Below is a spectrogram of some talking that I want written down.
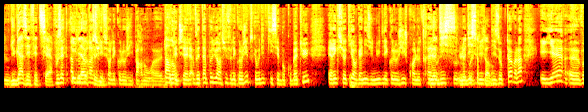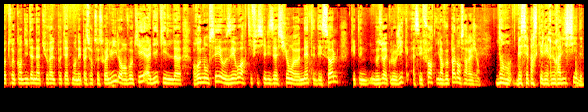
mm. du gaz à effet de serre. Vous êtes un peu dur à suivre sur l'écologie, pardon, du côté de chez Vous êtes un peu dur à suivre sur l'écologie parce que vous dites qu'il s'est beaucoup battu. Eric Ciotti organise une nuit de l'écologie, je crois, le 13 le 10, le 10 octobre. 10 octobre voilà. Et hier, votre candidat naturel, peut-être, mais on n'est pas sûr que ce soit lui, Laurent Wauquiez, a dit qu'il renoncer au zéro artificialisation euh, nette des sols, qui est une mesure écologique assez forte. Il n'en veut pas dans sa région. Non, mais c'est parce qu'elle est ruralicide.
